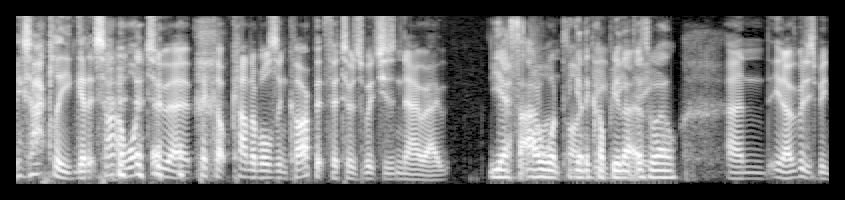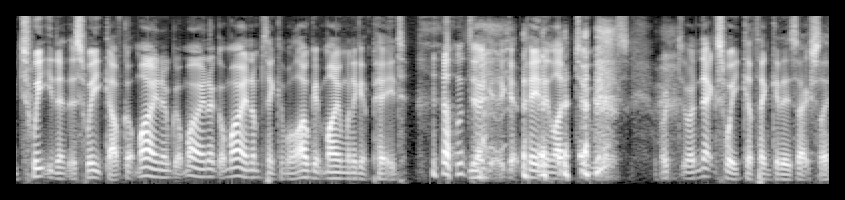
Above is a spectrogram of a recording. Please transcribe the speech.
Exactly, you can get it signed. I want to uh, pick up Cannibals and Carpet Fitters, which is now out. Yes, I want to get a copy of that as well. And you know, everybody's been tweeting it this week. I've got mine. I've got mine. I've got mine. I'm thinking, well, I'll get mine when I get paid. I'll get, get paid in like two weeks or, or next week. I think it is actually.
